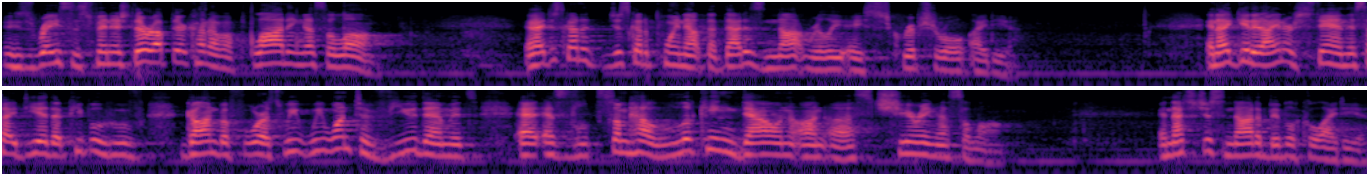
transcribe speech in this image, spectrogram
whose race is finished, they're up there kind of applauding us along. And I just got to just got to point out that that is not really a scriptural idea. And I get it. I understand this idea that people who've gone before us, we, we want to view them as, as somehow looking down on us, cheering us along. And that's just not a biblical idea.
